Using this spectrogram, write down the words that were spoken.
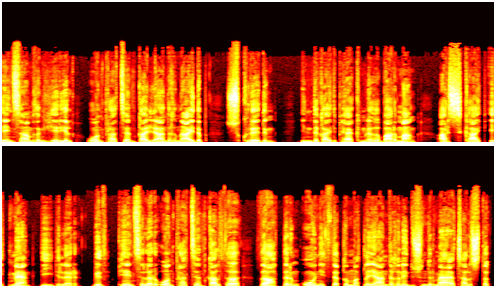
pensiýamyzyň her ýyl on prosent galýandygyny aýdyp, Şükür ediň, Indi gaýdyp häkimlige barmaň, arz-şikaýat etmäň diýdiler. Biz pensiýalar on prosent galsa, zatlaryň on esse gymmatlaýandygyny düşündirmäge çalyşdyk.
